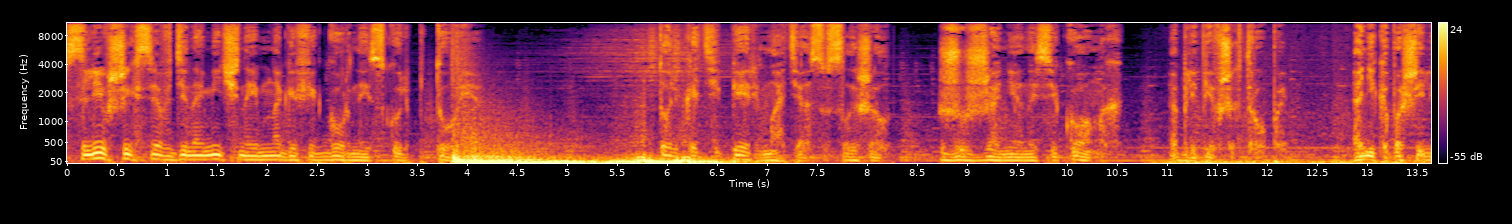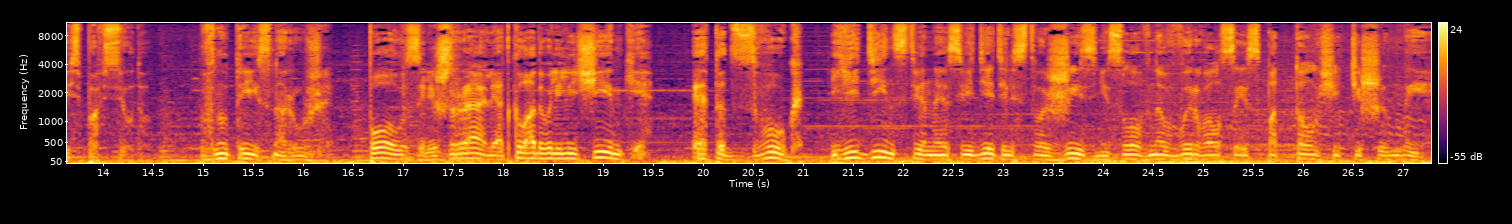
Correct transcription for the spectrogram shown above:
слившихся в динамичной многофигурной скульптуре. Только теперь Матиас услышал жужжание насекомых, облепивших трупы. Они копошились повсюду, внутри и снаружи. Ползали, жрали, откладывали личинки. Этот звук — единственное свидетельство жизни, словно вырвался из-под толщи тишины.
